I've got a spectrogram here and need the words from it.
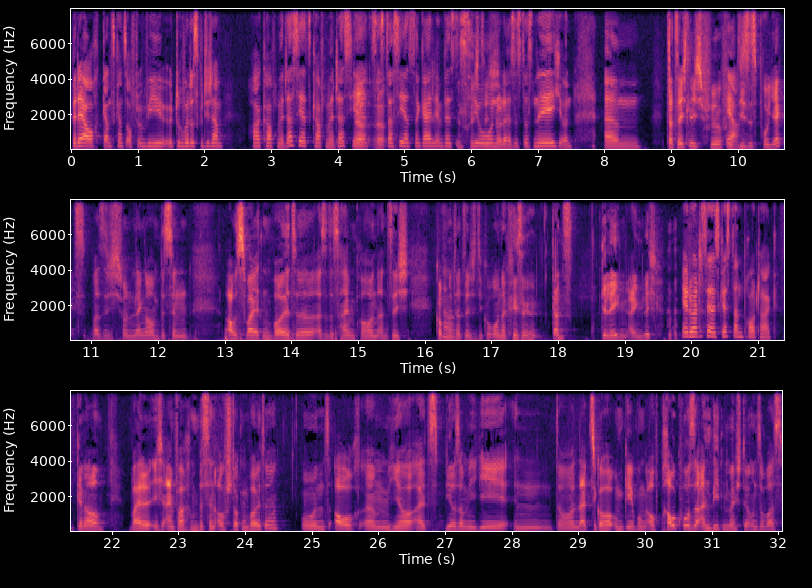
wir da ja auch ganz, ganz oft irgendwie drüber diskutiert haben, oh, kaufen wir das jetzt, kaufen wir das jetzt, ja. ist das hier jetzt eine geile Investition richtig. oder ist es das nicht? Und ähm, Tatsächlich für, für Ja. dieses Projekt, was ich schon länger ein bisschen ausweiten wollte, also das Heimbrauen an sich, kommt Ja. mir tatsächlich die Corona-Krise ganz gelegen eigentlich. ja, du hattest ja erst gestern Brautag. Genau, weil ich einfach ein bisschen aufstocken wollte und auch ähm, hier als Biersommelier in der Leipziger Umgebung auch Braukurse anbieten möchte und sowas,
